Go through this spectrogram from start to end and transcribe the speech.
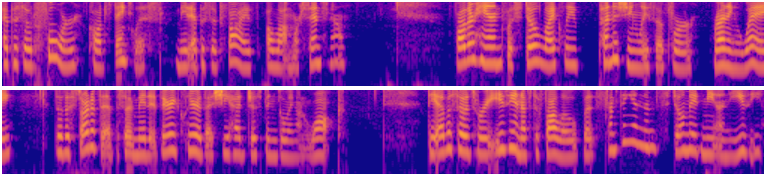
Episode 4, called Thankless, made episode 5 a lot more sense now. Father Hand was still likely punishing Lisa for running away, though the start of the episode made it very clear that she had just been going on a walk. The episodes were easy enough to follow, but something in them still made me uneasy.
